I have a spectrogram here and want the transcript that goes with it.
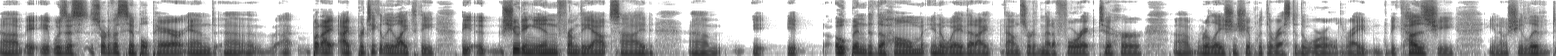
Um, it, it was a sort of a simple pair, and uh, but I, I particularly liked the the uh, shooting in from the outside. Um, opened the home in a way that I found sort of metaphoric to her um, relationship with the rest of the world, right? Because she, you know, she lived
